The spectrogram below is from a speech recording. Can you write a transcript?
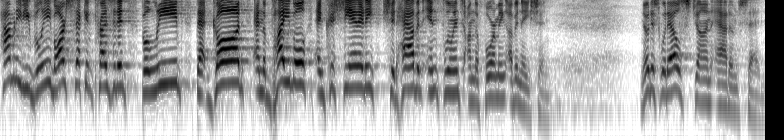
How many of you believe our second president believed that God and the Bible and Christianity should have an influence on the forming of a nation? Notice what else John Adams said.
